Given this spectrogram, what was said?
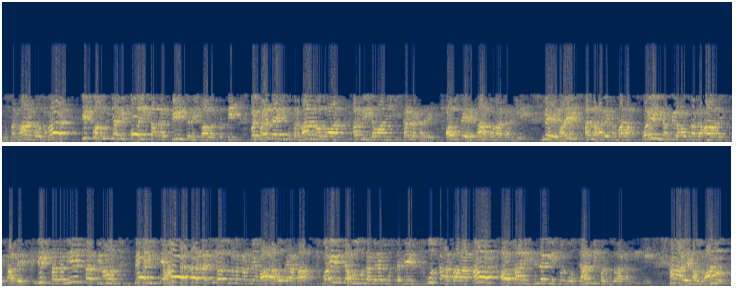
مسلمان نوجوان اس کو دنیا کی کوئی طاقت دین سے نہیں باغ سکتی بچے کہ مسلمان نوجوان اپنی جوانی کی قدر کرے اور اسے احساس ہونا چاہیے۔ میرے بھائی، اللہ نے فرمایا وہی نہ اس سرزمین پر فرعون بے انتہا سرکشی اور ظلم کرنے والا ہو گیا تھا۔ وہی یہود میرے مستفید اس کا سارا کام اور ساری زندگی ظلم و جانتی پر گزرا کرتی تھی۔ ہمارے نوجوانوں،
